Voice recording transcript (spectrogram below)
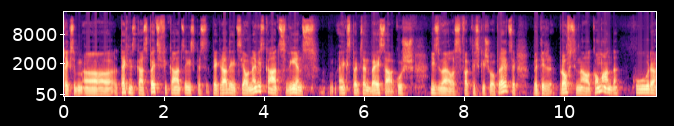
teiksim, tehniskās specifikācijas, kas tiek radītas jau nevis kāds viens eksperts NBSā, kurš izvēlas faktiski šo preci, bet ir profesionāla komanda, kura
